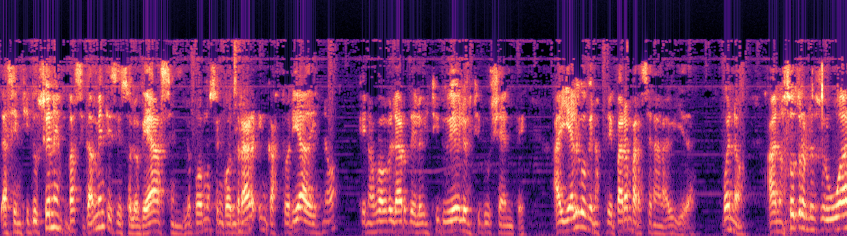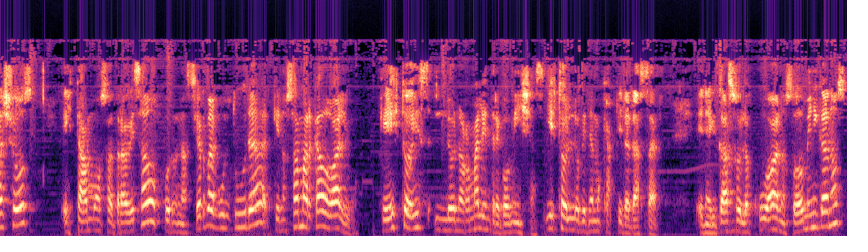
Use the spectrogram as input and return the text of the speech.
Las instituciones básicamente es eso lo que hacen, lo podemos encontrar en Castoriades, ¿no? Que nos va a hablar de lo instituido y lo instituyente. Hay algo que nos preparan para hacer en la vida. Bueno, a nosotros los uruguayos estamos atravesados por una cierta cultura que nos ha marcado algo, que esto es lo normal entre comillas, y esto es lo que tenemos que aspirar a hacer. En el caso de los cubanos o dominicanos,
